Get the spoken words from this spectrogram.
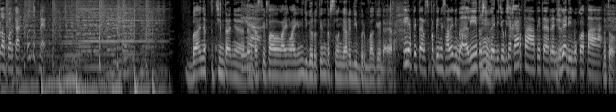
melaporkan untuk NET. Banyak pecintanya dan Iya. festival layang-layang ini juga rutin terselenggara di berbagai daerah. Iya Peter, seperti misalnya di Bali, terus juga di Yogyakarta Peter, dan Iya. juga di ibu kota. Betul.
